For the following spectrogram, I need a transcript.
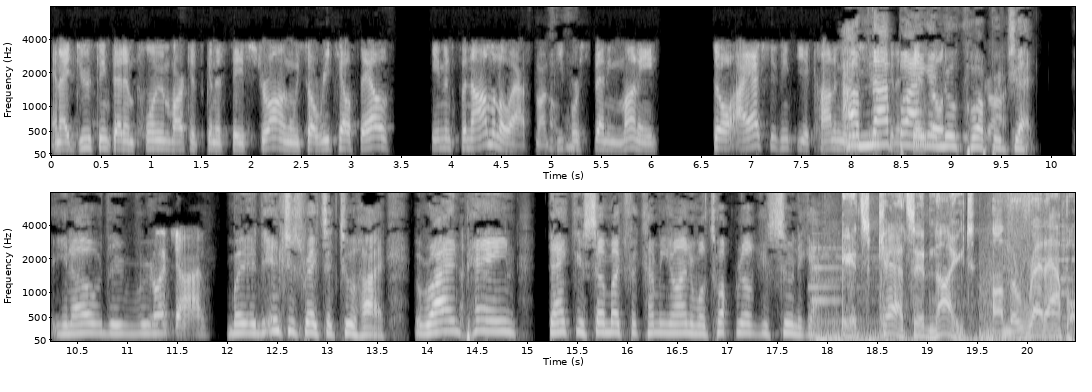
And I do think that employment market's going to stay strong. We saw retail sales came in phenomenal last month. Oh. People are spending money. So I actually think the economy. I'm not buying a new corporate strong. jet. You know, the, John. but the interest rates are too high. Ryan Payne, thank you so much for coming on, and we'll talk real soon again. It's Cats at Night on the Red Apple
